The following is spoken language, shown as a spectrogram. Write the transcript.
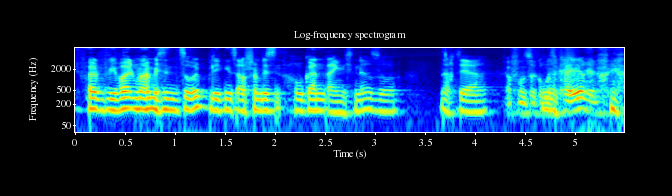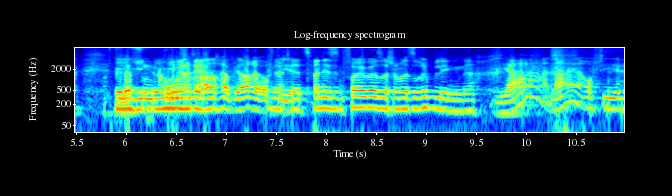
Wir wollten, wir wollten mal ein bisschen zurückblicken, ist auch schon ein bisschen arrogant eigentlich, ne? So nach der, Auf unsere große Karriere. Auf die letzten großen der- anderthalb Jahre. Auf nach die, der 20. Folge so schon mal zurückblicken. Nach, ja, nein, auf die,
